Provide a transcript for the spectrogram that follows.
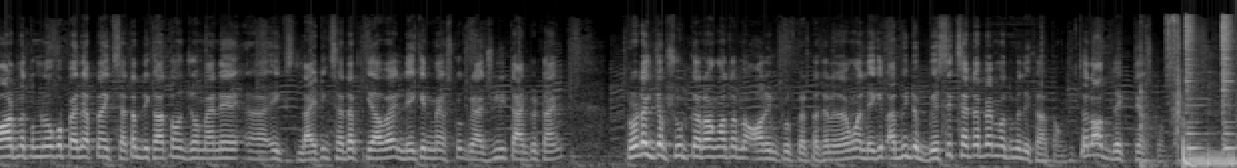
और मैं तुम लोगों को पहले अपना एक सेटअप दिखाता हूँ, जो मैंने एक लाइटिंग सेटअप किया हुआ है, लेकिन मैं इसको gradually time to time product जब शूट कर रहा हूँ तो मैं और इम्प्रूव करता चला जाऊँगा। लेकिन अभी जो बेसिक सेटअप है, मैं तुम्हें दिखाता हूँ। चलो आप देखते हैं इसको।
